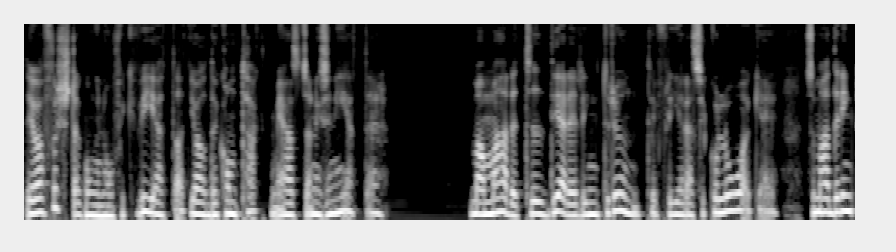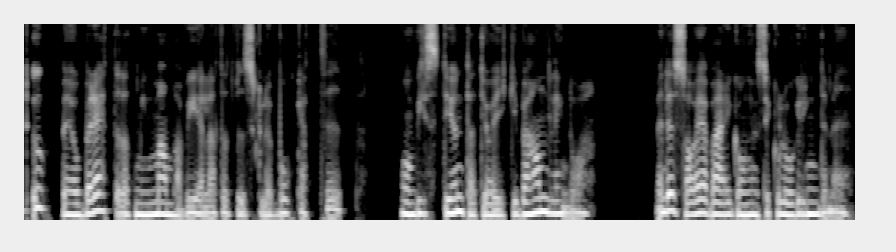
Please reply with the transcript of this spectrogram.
Det var första gången hon fick veta att jag hade kontakt med ätstörningsenheter. Mamma hade tidigare ringt runt till flera psykologer som hade ringt upp mig och berättat att min mamma velat att vi skulle boka tid. Hon visste ju inte att jag gick i behandling då. Men det sa jag varje gång en psykolog ringde mig.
